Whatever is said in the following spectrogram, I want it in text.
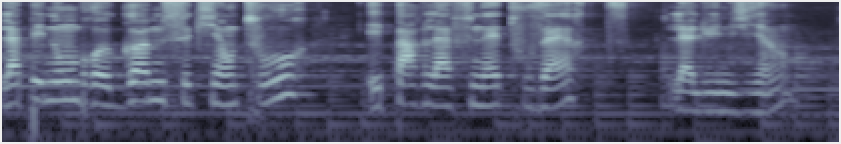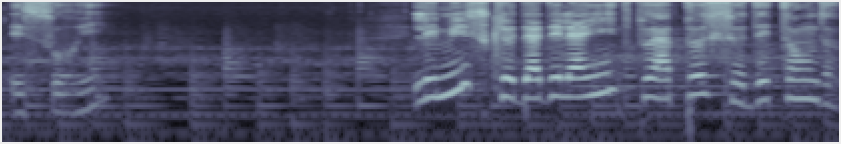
La pénombre gomme ce qui entoure et par la fenêtre ouverte, la lune vient et sourit. Les muscles d'Adélaïde peu à peu se détendent.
